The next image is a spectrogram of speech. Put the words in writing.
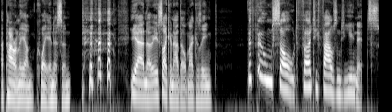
apparently I'm quite innocent. yeah, no, it's like an adult magazine. The film sold 30,000 units,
